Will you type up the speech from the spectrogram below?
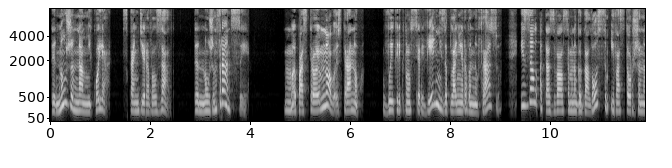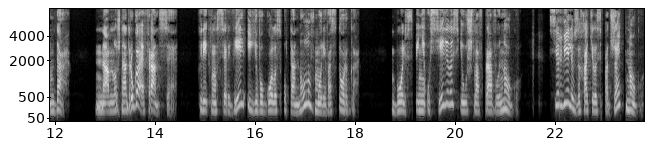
«Ты нужен нам, Николя!» – скандировал зал. «Ты нужен Франции!» «Мы построим новую страну!» Выкрикнул Сервель незапланированную фразу, и зал отозвался многоголосым и восторженным «да». «Нам нужна другая Франция!» крикнул Сервель, и его голос утонул в море восторга. Боль в спине усилилась и ушла в правую ногу. Сервелю захотелось поджать ногу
